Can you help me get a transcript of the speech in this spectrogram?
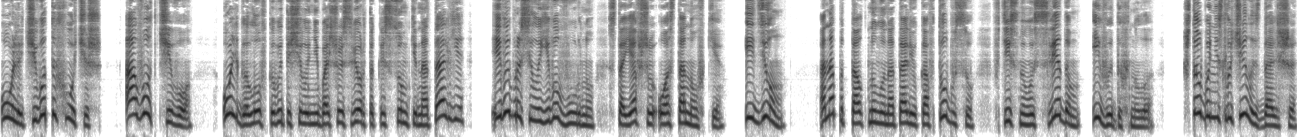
«Оля, чего ты хочешь? А вот чего!» Ольга ловко вытащила небольшой сверток из сумки Натальи и выбросила его в урну, стоявшую у остановки. «Идем!» Она подтолкнула Наталью к автобусу, втиснулась следом и выдохнула. Что бы ни случилось дальше,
